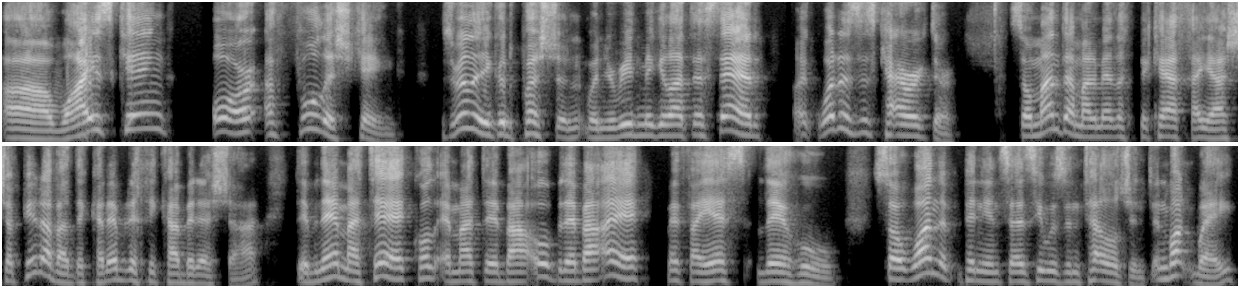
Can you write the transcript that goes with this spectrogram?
a wise king or a foolish king? It's really a good question when you read Megillat Esther. Like, what is this character? So Melech Shapira lechika beresha kol ba'u mefayes lehu. So one opinion says he was intelligent. In what way?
